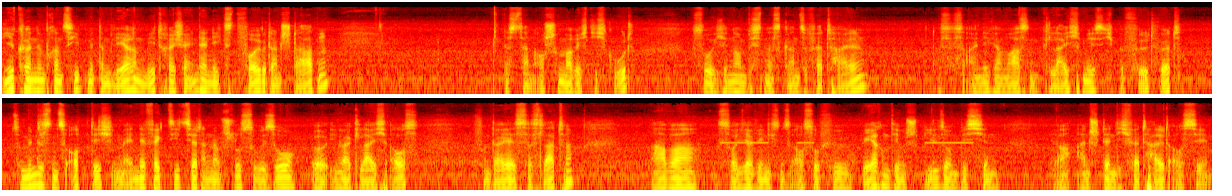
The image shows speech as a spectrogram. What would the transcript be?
Wir können im Prinzip mit einem leeren Mähdrescher in der nächsten Folge dann starten. Das ist dann auch schon mal richtig gut. So, hier noch ein bisschen das Ganze verteilen. dass es einigermaßen gleichmäßig befüllt wird. Zumindest optisch. Im Endeffekt sieht es ja dann am Schluss sowieso äh, immer gleich aus. Von daher ist das Latte. Aber es soll ja wenigstens auch so für während dem Spiel so ein bisschen ja, anständig verteilt aussehen.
